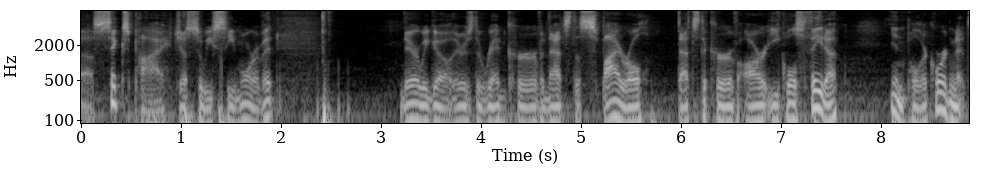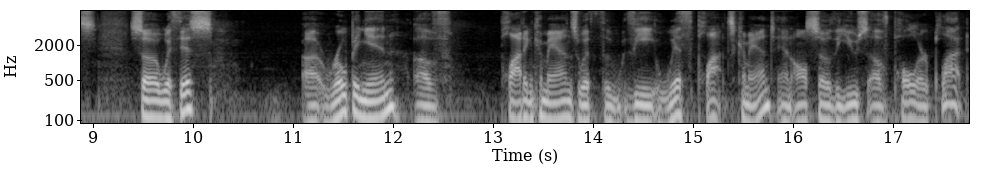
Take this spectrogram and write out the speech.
uh, 6 pi, just so we see more of it. There we go. There's the red curve, and that's the spiral. That's the curve r equals theta in polar coordinates. So with this uh, roping in of plotting commands with the, the with plots command and also the use of polar plot,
